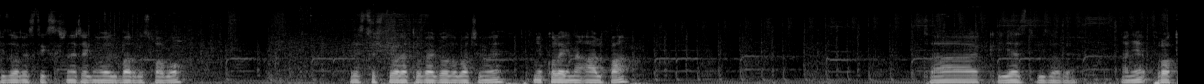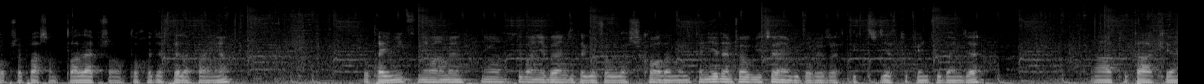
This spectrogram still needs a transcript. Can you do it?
widzowie z tych skrzyneczek no jest bardzo słabo. Jest coś fioletowego, zobaczymy. Nie kolejna alfa. Tak, jest widzowie. A nie, proto, przepraszam, ta lepsza, to chociaż tyle fajnie. Tutaj nic nie mamy, no chyba nie będzie tego czołga, szkoda, no ten jeden czołg liczyłem widzowie, że w tych 35 będzie. A tu takie.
